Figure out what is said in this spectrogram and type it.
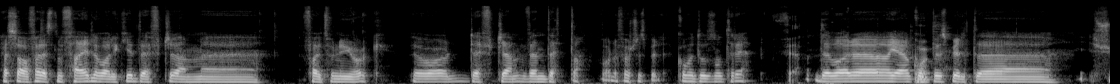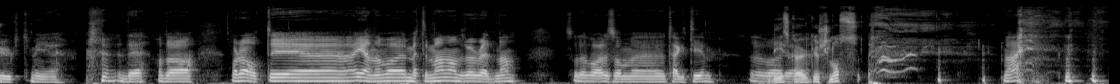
Jeg sa forresten feil, det var ikke Def Jam uh, Fight for New York. Det var Def Jam Vendetta, det var det første spillet. Kom i 2003. Fett. Det var uh, Jeg og en kompis spilte uh, sjukt mye det. Og da var det alltid uh, ene var Metterman, andre var Redman. Så det var liksom uh, tag team. Det var, De skal jo ikke slåss. Nei.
